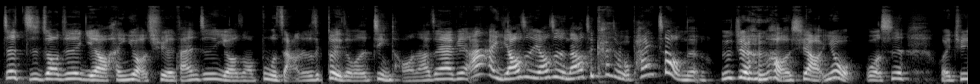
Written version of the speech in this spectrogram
这之中就是也有很有趣的，反正就是有什么部长就是对着我的镜头，然后在那边啊摇着摇着，然后就看着我拍照呢，我就觉得很好笑，因为我我是回去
